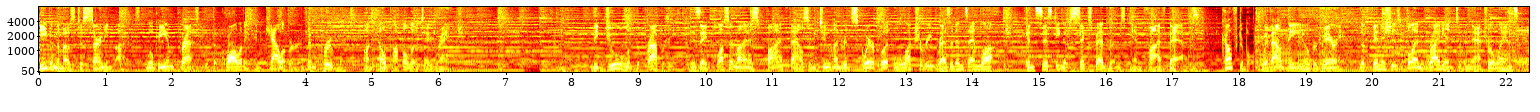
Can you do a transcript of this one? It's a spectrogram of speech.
Even the most discerning buyers will be impressed with the quality and caliber of improvements on El Papalote Ranch. The jewel of the property is a plus or minus 5,200 square foot luxury residence and lodge consisting of six bedrooms and five baths. Comfortable without being overbearing, the finishes blend right into the natural landscape.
